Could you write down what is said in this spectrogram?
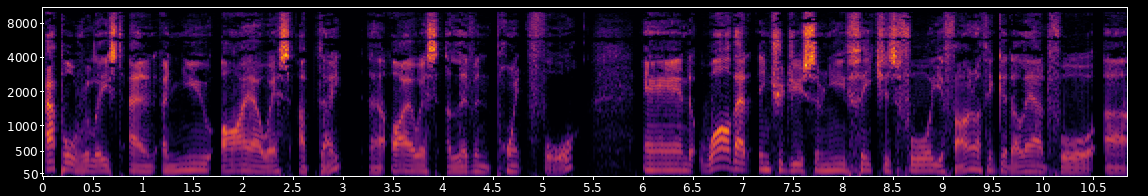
Apple released an, a new iOS update, uh, iOS 11.4. And while that introduced some new features for your phone, I think it allowed for uh,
